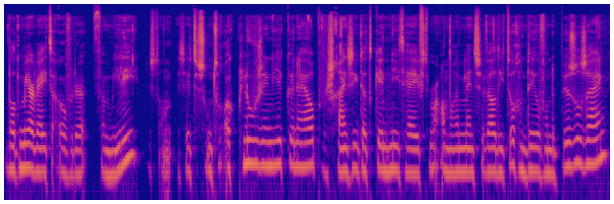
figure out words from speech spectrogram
wat meer weten over de familie. Dus dan zitten soms ook clues in die je kunnen helpen. Waarschijnlijk die dat kind niet heeft, maar andere mensen wel die toch een deel van de puzzel zijn.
